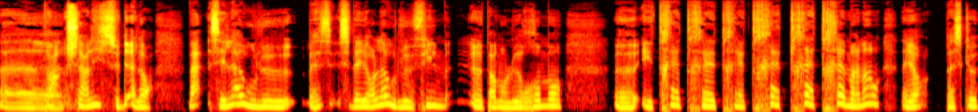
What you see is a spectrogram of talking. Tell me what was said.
Euh, Enfin, Charlie, se... alors, bah, c'est là où le, bah, c'est d'ailleurs là où le film, euh, pardon, le roman euh, est très très très très très très malin. D'ailleurs, parce que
